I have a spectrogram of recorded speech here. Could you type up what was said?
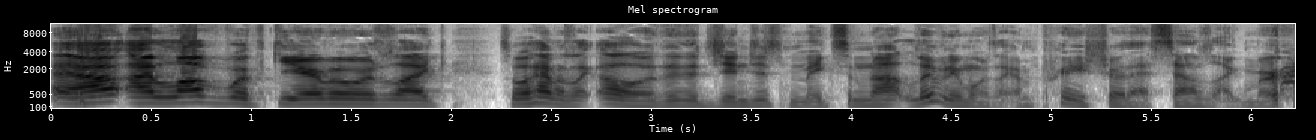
I, I love what Guillermo was like, so what happens? Like, oh, then the djinn just makes him not live anymore. It's like, I'm pretty sure that sounds like murder.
